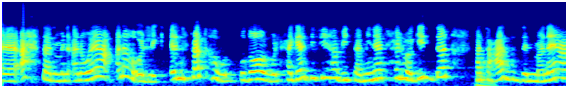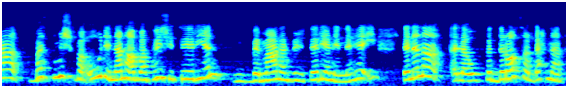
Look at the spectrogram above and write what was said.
أحسن من أنواع أنا هقول لك الفاكهة والخضار والحاجات دي فيها فيتامينات حلوة جدا هتعزز المناعة بس مش بقول إن أنا أبقى vegetarian بمعنى ال vegetarian النهائي لأن أنا لو في الدراسة اللي إحنا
